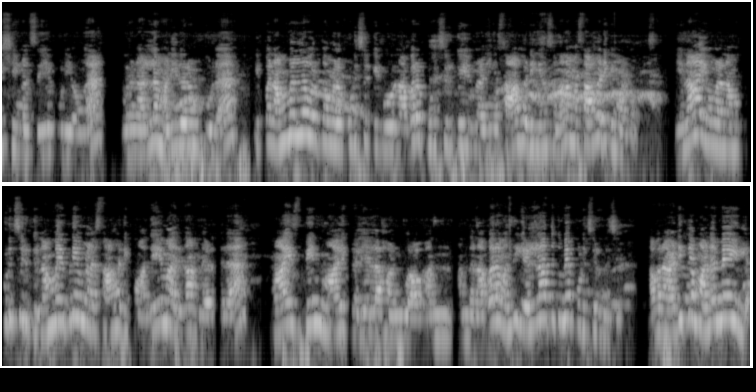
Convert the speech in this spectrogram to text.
விஷயங்கள் செய்யக்கூடியவங்க ஒரு நல்ல மனிதரும் கூட. இப்ப நம்மள ஒருத்தவங்களை பிடிச்சிருக்கு இப்போ ஒரு நபரை பிடிச்சிருக்கு இவங்களை நீங்க சாகடிங்கன்னு சொன்னா நம்ம சாகடிக்க மாட்டோம். ஏன்னா இவங்களை நமக்கு பிடிச்சிருக்கு. நம்ம எப்படி இவங்களை சாகடிப்போம்? அதே மாதிரிதான் அந்த இடத்துல மாயிஸ் பின் மாலிக் அலி அல்லாஹ் அந்த- நபரை வந்து எல்லாத்துக்குமே பிடிச்சிருந்துச்சு. அவரை அடிக்க மனமே இல்லை.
